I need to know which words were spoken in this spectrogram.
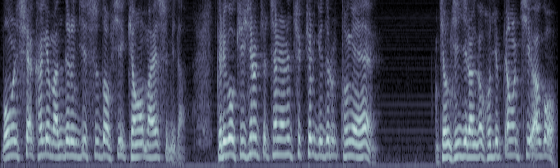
몸을 쇠약하게 만드는지 수도 없이 경험하였습니다. 그리고 귀신을 쫓아내는 축출기도를 통해 정신질환과 고질병을 치유하고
